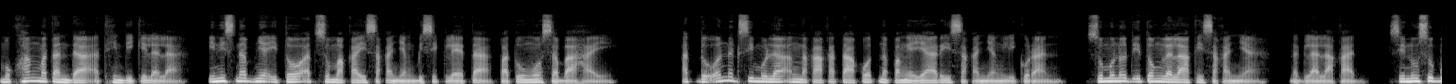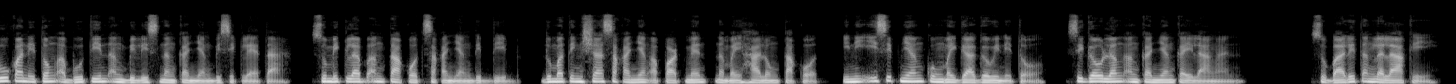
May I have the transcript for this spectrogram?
Mukhang matanda at hindi kilala. Inisnab niya ito at sumakay sa kanyang bisikleta patungo sa bahay. At doon nagsimula ang nakakatakot na pangyayari sa kanyang likuran. Sumunod itong lalaki sa kanya, naglalakad. Sinusubukan itong abutin ang bilis ng kanyang bisikleta. Sumiklab ang takot sa kanyang dibdib. Dumating siya sa kanyang apartment na may halong takot. Iniisip niyang kung may gagawin ito, sigaw lang ang kanyang kailangan. Subalit ang lalaki,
